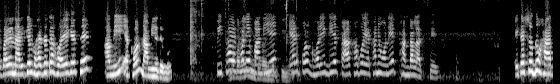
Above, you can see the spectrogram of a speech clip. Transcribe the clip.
এবারে নারকেল ভাজাটা হয়ে গেছে আমি এখন নামিয়ে দেব। পিঠা এখানে বানিয়ে এরপর ঘরে গিয়ে চা খাব এখানে অনেক ঠান্ডা লাগছে। এটা শুধু হাত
